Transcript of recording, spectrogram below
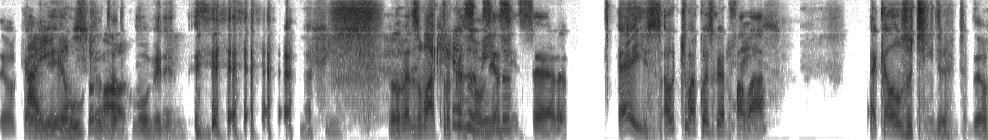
Eu quero Aí ver Hulk lutando alto, com Wolverine. Enfim. Pelo menos uma trocaçãozinha resumindo... sincera. É isso. A última coisa que eu quero é falar isso. é que ela usa o Tinder, entendeu?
